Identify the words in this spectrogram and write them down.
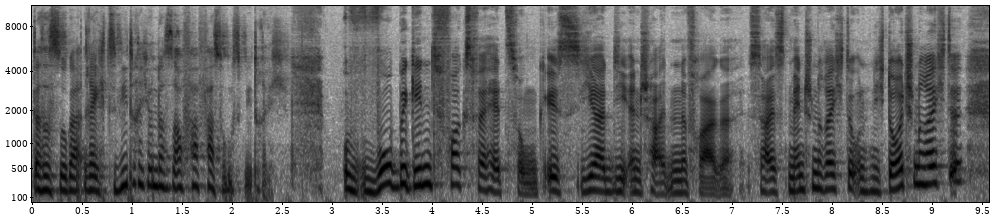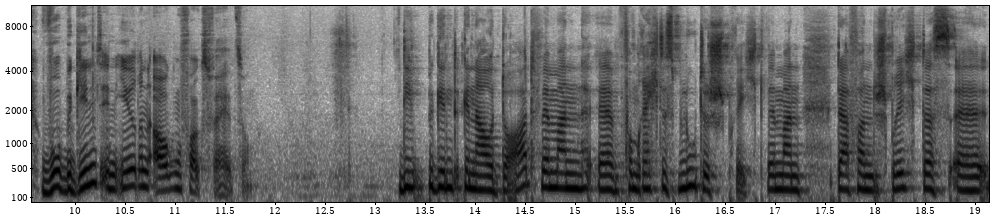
das ist sogar rechtswidrig und das ist auch verfassungswidrig. Wo beginnt Volksverhetzung, ist ja die entscheidende Frage. Es heißt Menschenrechte und nicht Deutschenrechte. Wo beginnt in Ihren Augen Volksverhetzung? Die beginnt genau dort, wenn man äh, vom Recht des Blutes spricht, wenn man davon spricht, dass äh,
